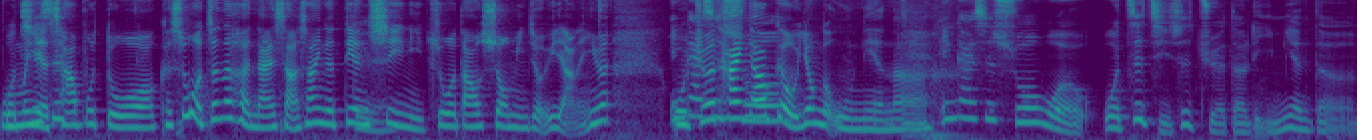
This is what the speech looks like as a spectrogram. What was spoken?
我们也差不多。可是我真的很难想象一个电器你做到寿命就一两年，因为我觉得它应该要给我用个五年呢。应该是说我我自己是觉得里面的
